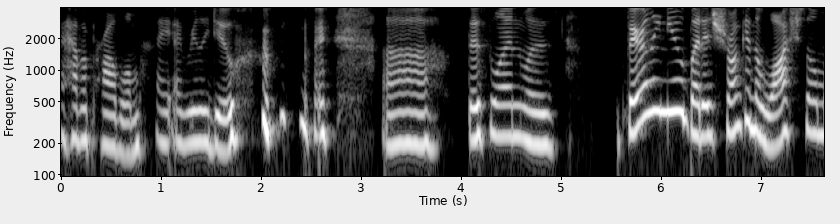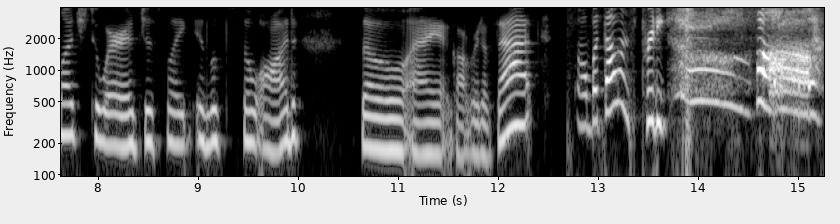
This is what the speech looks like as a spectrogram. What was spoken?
I have a problem. I, I really do. uh, this one was fairly new, but it shrunk in the wash so much to where it just like it looked so odd. So I got rid of that. Oh, but that one's pretty. ah!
